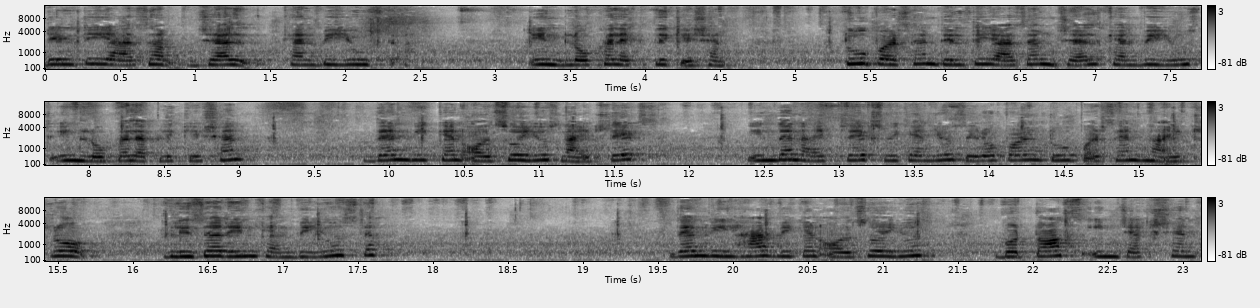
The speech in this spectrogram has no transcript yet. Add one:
diltiazem gel can be used in local application. 2% diltiazem gel can be used in local application. Then we can also use nitrates. In the nitrates we can use 0.2% nitro glycerin can be used. Then we have we can also use botox injections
